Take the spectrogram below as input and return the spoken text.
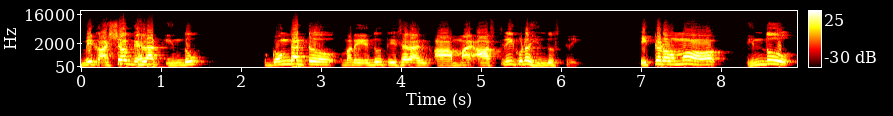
మీకు అశోక్ గెహ్లాట్ హిందూ. గొంగట్టు మరి ఎందుకు తీశారు అది ఆ అమ్మాయి ఆ స్త్రీ కూడా హిందూ స్త్రీ. ఇక్కడ ఏమో హిందూ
